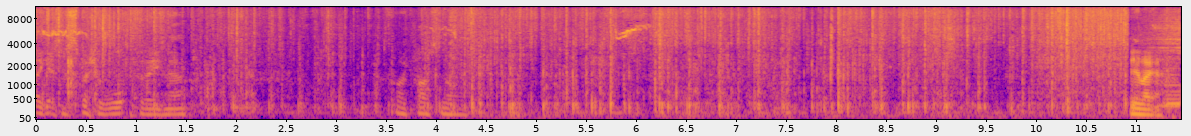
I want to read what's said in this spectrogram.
I get some special water for these now. Five past nine. See you later.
